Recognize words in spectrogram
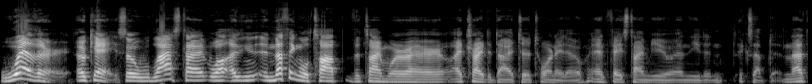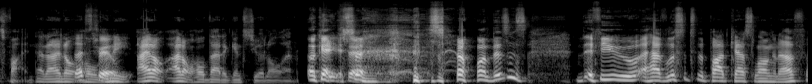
Weather. Okay, so last time, well, I mean, nothing will top the time where I tried to die to a tornado and FaceTime you, and you didn't accept it, and that's fine. And I don't That's hold true. any. I don't. I don't hold that against you at all ever. Okay, It's so so this is. If you have listened to the podcast long enough,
